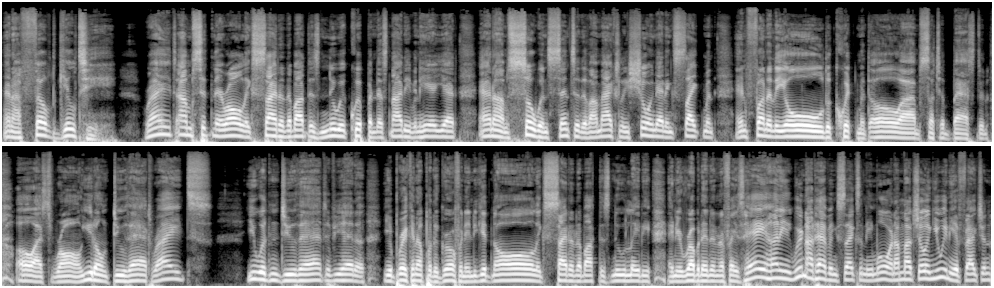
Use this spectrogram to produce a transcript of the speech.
and I felt guilty. Right? I'm sitting there all excited about this new equipment that's not even here yet, and I'm so insensitive. I'm actually showing that excitement in front of the old equipment. Oh, I'm such a bastard. Oh, that's wrong. You don't do that, right? You wouldn't do that if you had a you're breaking up with a girlfriend and you're getting all excited about this new lady and you're rubbing it in her face. Hey, honey, we're not having sex anymore, and I'm not showing you any affection.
